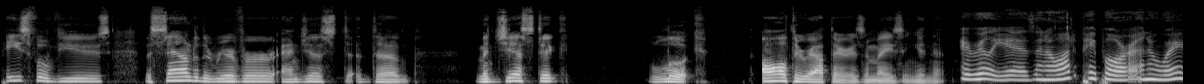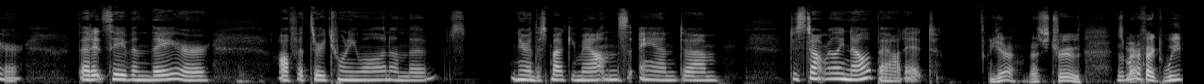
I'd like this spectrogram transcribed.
peaceful views, the sound of the river, and just the majestic look all throughout there is amazing, isn't it? It really is, and a lot of people are unaware that it's even there off of 321 on the near the Smoky Mountains, and um, just don't really know about it. Yeah, that's true. As a matter of fact, we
